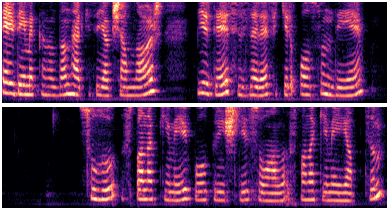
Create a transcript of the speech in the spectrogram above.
Evde Yemek kanalından herkese iyi akşamlar. Bir de sizlere fikir olsun diye sulu ıspanak yemeği, bol pirinçli, soğanlı ıspanak yemeği yaptım.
